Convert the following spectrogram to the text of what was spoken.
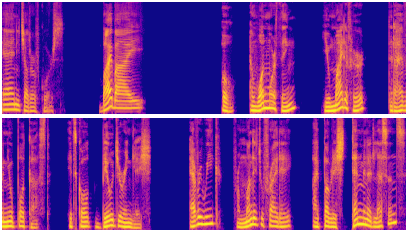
and each other, of course. Bye bye. Oh, and one more thing. You might have heard that I have a new podcast. It's called Build Your English. Every week, from Monday to Friday, I publish 10 minute lessons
